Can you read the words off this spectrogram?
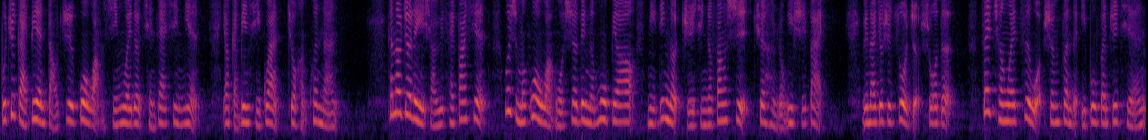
不去改变导致过往行为的潜在信念，要改变习惯就很困难。看到这里，小鱼才发现，为什么过往我设定的目标、拟定了执行的方式却很容易失败？原来就是作者说的，在成为自我身份的一部分之前，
